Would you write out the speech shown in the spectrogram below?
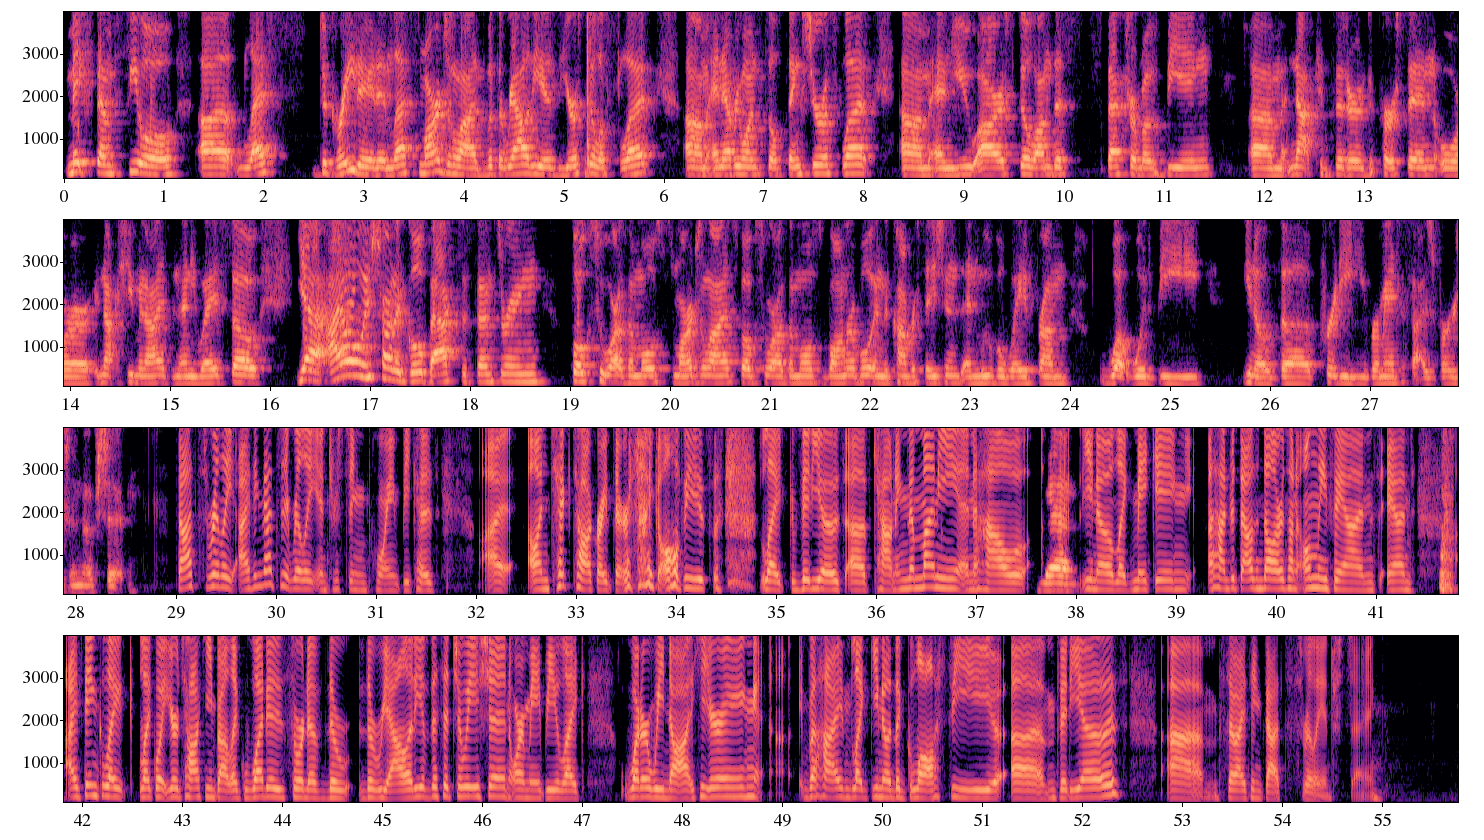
makes them feel uh, less degraded and less marginalized. But the reality is, you're still a slut, um, and everyone still thinks you're a slut, um, and you are still on this spectrum of being um, not considered a person or not humanized in any way. So, yeah, I always try to go back to censoring folks who are the most marginalized, folks who are the most vulnerable in the conversations, and move away from what would be, you know, the pretty romanticized version of shit That's really, I think that's a really interesting point because I, on TikTok, right, there's like all these like videos of counting the money and how, yeah. you know, like making a hundred thousand dollars on OnlyFans. And I think like, like what you're talking about, like what is sort of the, the reality of the situation, or maybe like, what are we not hearing behind like, you know, the glossy um, videos. Um, so I think that's really interesting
